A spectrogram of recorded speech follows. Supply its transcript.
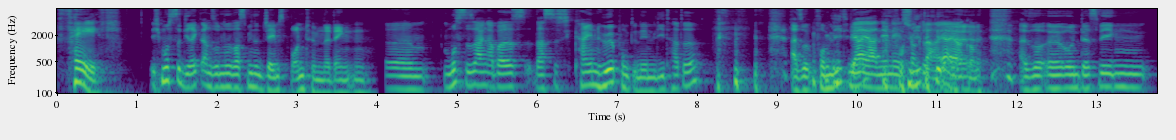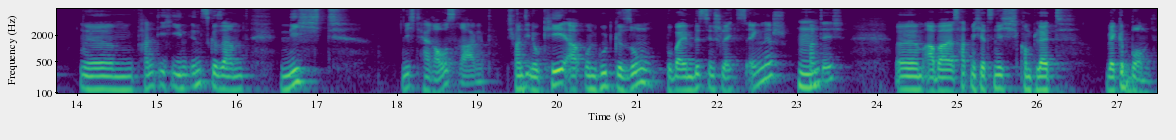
Faith. Ich musste direkt an so eine, was wie eine James Bond-Hymne denken. Ähm, musste sagen aber, dass, dass ich keinen Höhepunkt in dem Lied hatte. also vom Lied her. Ja, ja, nee, nee, ist schon Lied klar. Ja, ja, komm. Also, äh, und deswegen ähm, fand ich ihn insgesamt nicht, nicht herausragend. Ich fand ihn okay und gut gesungen, wobei ein bisschen schlechtes Englisch, Hm. fand ich. Ähm, aber es hat mich jetzt nicht komplett weggebombt.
